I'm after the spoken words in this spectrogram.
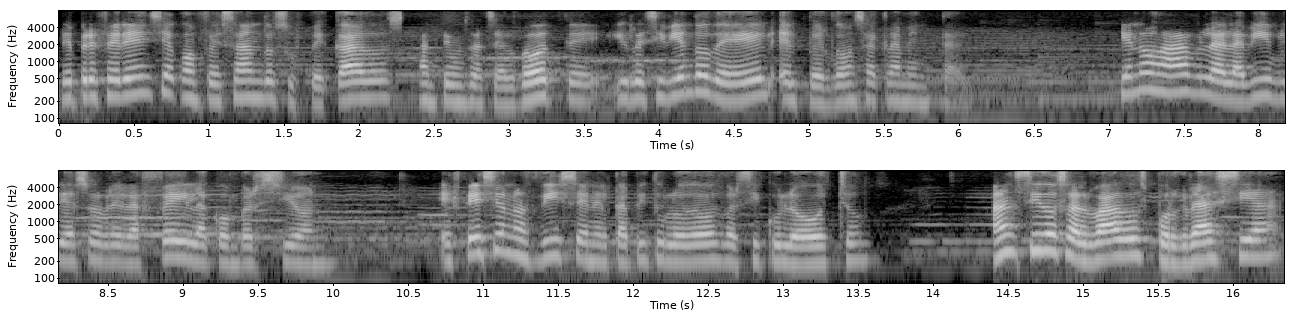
de preferencia confesando sus pecados ante un sacerdote y recibiendo de él el perdón sacramental. ¿Qué nos habla la Biblia sobre la fe y la conversión? Efesios nos dice en el capítulo 2, versículo 8, han sido salvados por gracia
